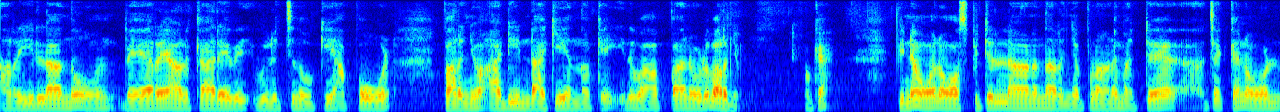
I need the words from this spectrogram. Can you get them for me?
അറിയില്ലാന്ന് ഓൻ വേറെ ആൾക്കാരെ വിളിച്ചു നോക്കി. അപ്പോൾ പറഞ്ഞു അടി ഉണ്ടാക്കി എന്നൊക്കെ ഇത് വാപ്പാനോട് പറഞ്ഞു. ഓക്കെ? പിന്നെ ഓൻ ഹോസ്പിറ്റലിലാണെന്ന് അറിഞ്ഞപ്പോഴാണ് മറ്റേ ചെക്കൻ ഓൺ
